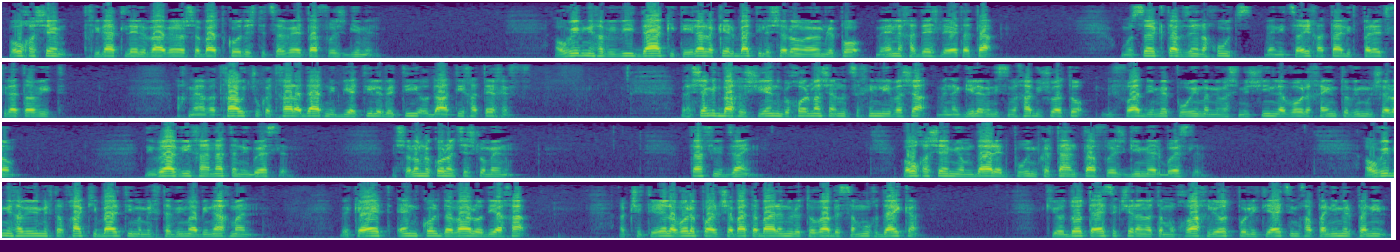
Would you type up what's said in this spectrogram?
ברוך השם, תחילת ליל ו' ערב שבת קודש תצווה תר"ג. אהובי בני חביבי, דע כי תהילה לקהל באתי לשלום היום לפה, ואין לחדש לעת עתה. ומוסר כתב זה נחוץ, ואני צריך עתה להתפלל תפילת ערבית. אך מאהבתך ותשוקתך לדעת מביאתי לביתי, הודעתיך תכף. והשם יתברך יושיענו בכל מה שאנו צריכים להיוושע, ונגילה ונשמחה בישועתו, בפרט בימי פורים הממשמשין לבוא לחיים טובים ולשלום. דברי אביך נתן מברסלב. ושלום לכל אנשי שלומנו. תי"ז ברוך השם יום ד' פורים קטן תר"ג ברסלב. אהובי בני חביבי מכתבך קיבלתי עם המכתבים רבי נחמן, וכעת אין כל דבר להודיעך. רק כשתראה לבוא לפה על שבת הבאה עלינו לטובה בסמוך דייקה. כי אודות העסק שלנו אתה מוכרח להיות פה להתייעץ עמך פנים אל פנים.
